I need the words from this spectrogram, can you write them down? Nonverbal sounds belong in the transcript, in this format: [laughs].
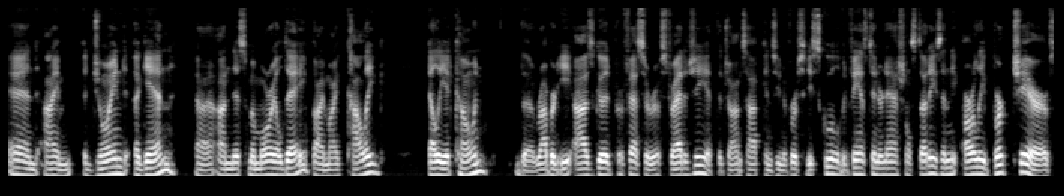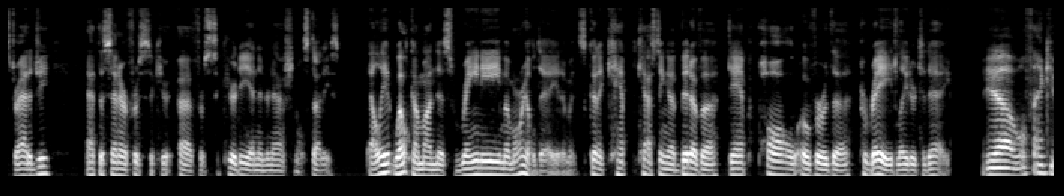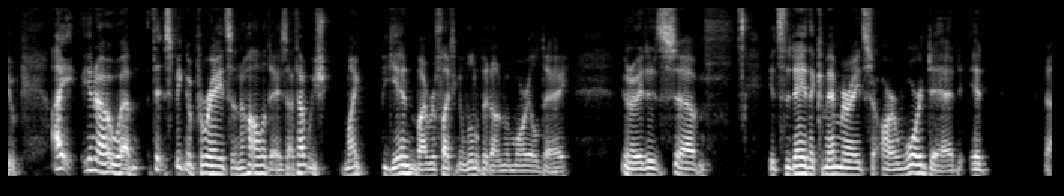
And I'm joined again uh, on this Memorial Day by my colleague, Eliot Cohen, the Robert E. Osgood Professor of Strategy at the Johns Hopkins University School of Advanced International Studies and the Arleigh Burke Chair of Strategy at the Center for, Secur- uh, for Security and International Studies. Eliot, welcome on this rainy Memorial Day. It's going to camp casting a bit of a damp pall over the parade later today. Yeah, well, thank you. I, you know, um, th- speaking of parades and holidays, I thought we sh- might begin by reflecting a little bit on Memorial Day. You know, it is um, it's the day that commemorates our war dead. It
